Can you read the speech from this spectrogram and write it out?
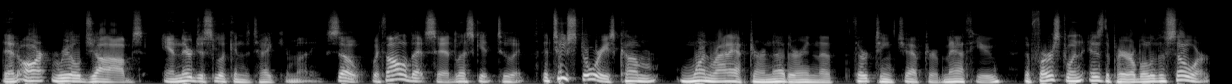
that aren't real jobs and they're just looking to take your money. So, with all of that said, let's get to it. The two stories come one right after another in the 13th chapter of Matthew. The first one is the parable of the sower.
